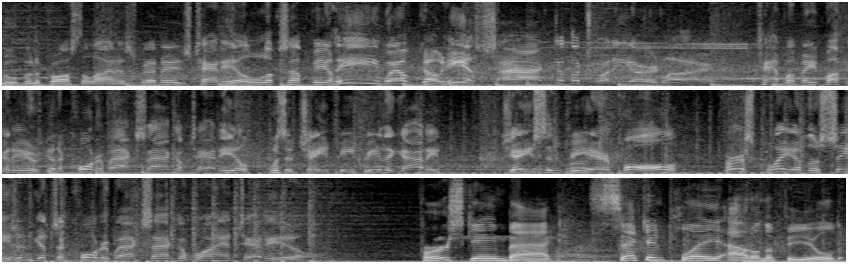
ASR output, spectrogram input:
Movement across the line of scrimmage. Tannehill looks upfield. He will go. He is sacked at the 20 yard line. Tampa Bay Buccaneers get a quarterback sack of Tannehill. Was it JPP that got him? Jason Pierre Paul First play of the season gets a quarterback sack of Ryan Tannehill. First game back, second play out on the field,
